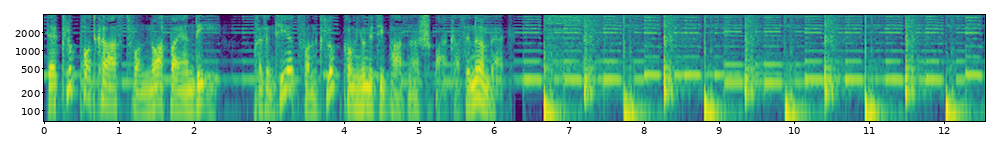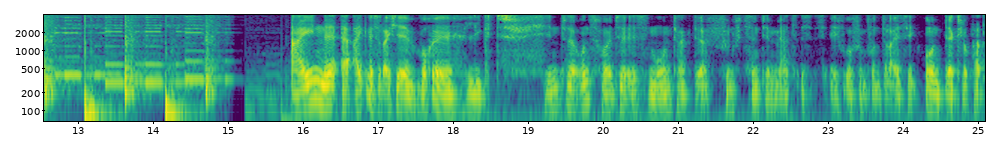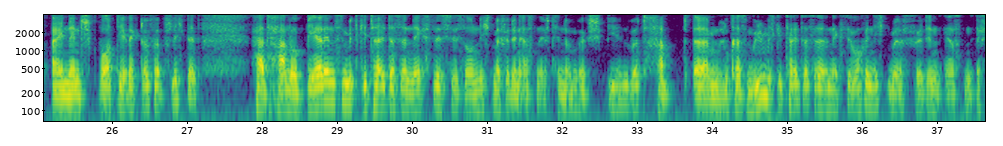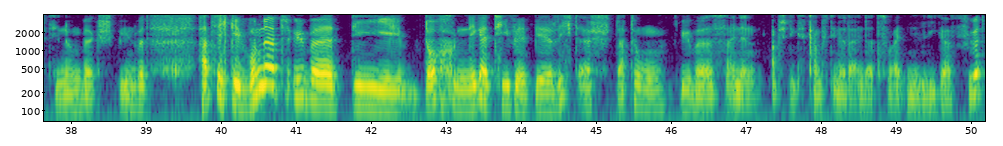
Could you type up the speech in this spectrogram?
der Club-Podcast von nordbayern.de. Präsentiert von Club Community Partner Sparkasse Nürnberg. Eine ereignisreiche Woche liegt hinter uns. Heute ist Montag, der 15. März. Es ist 11.35 Uhr und der Club hat einen Sportdirektor verpflichtet hat Hanno Behrens mitgeteilt, dass er nächste Saison nicht mehr für den ersten FC Nürnberg spielen wird. Hat ähm, Lukas Mühl mitgeteilt, dass er nächste Woche nicht mehr für den ersten FC Nürnberg spielen wird. Hat sich gewundert über die doch negative Berichterstattung über seinen Abstiegskampf, den er da in der zweiten Liga führt.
